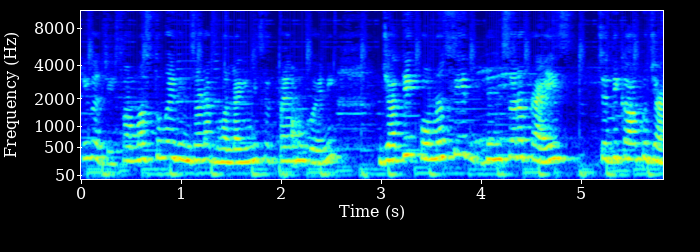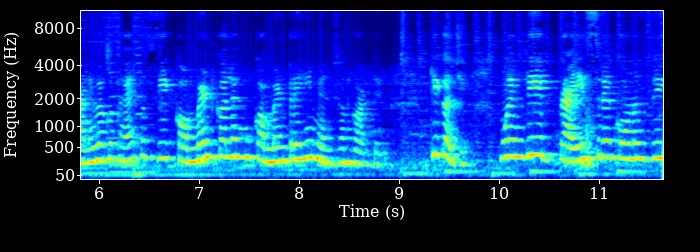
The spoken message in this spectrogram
ଠିକ୍ ଅଛି ସମସ୍ତଙ୍କୁ ଏ ଜିନିଷଟା ଭଲ ଲାଗେନି ସେଥିପାଇଁ ମୁଁ କୁହେନି ଯଦି କୌଣସି ଜିନିଷର ପ୍ରାଇସ୍ ଯଦି କାହାକୁ ଜାଣିବାକୁ ଥାଏ ତ ସିଏ କମେଣ୍ଟ କଲେ ମୁଁ କମେଣ୍ଟରେ ହିଁ ମେନସନ୍ କରିଦେବି ଠିକ୍ ଅଛି ମୁଁ ଏମିତି ପ୍ରାଇସ୍ରେ କୌଣସି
